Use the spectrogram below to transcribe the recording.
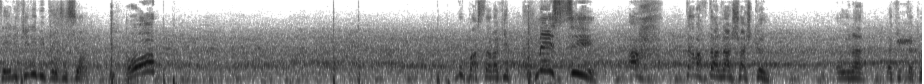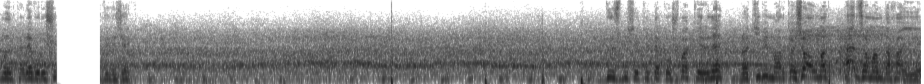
tehlikeli bir pozisyon. Hop! Bu pasta rakip Messi! Ah! Taraftarlar şaşkın. Oyuna rakip takımın kale vuruşu edilecek. Düz bir şekilde koşmak yerine rakibi markajı almak her zaman daha iyi.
